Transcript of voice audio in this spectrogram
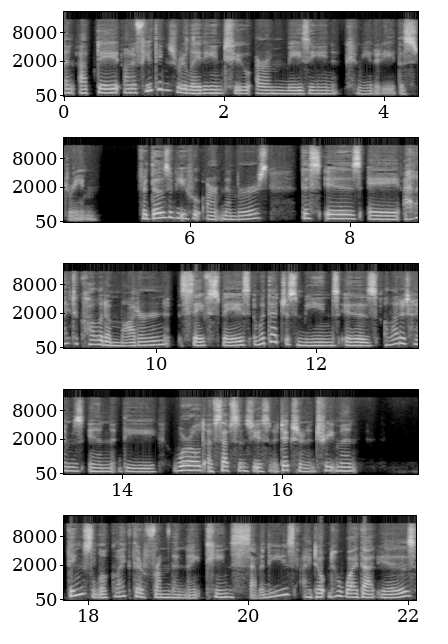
an update on a few things relating to our amazing community, the stream. For those of you who aren't members, this is a, I like to call it a modern safe space. And what that just means is a lot of times in the world of substance use and addiction and treatment, things look like they're from the 1970s. I don't know why that is,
